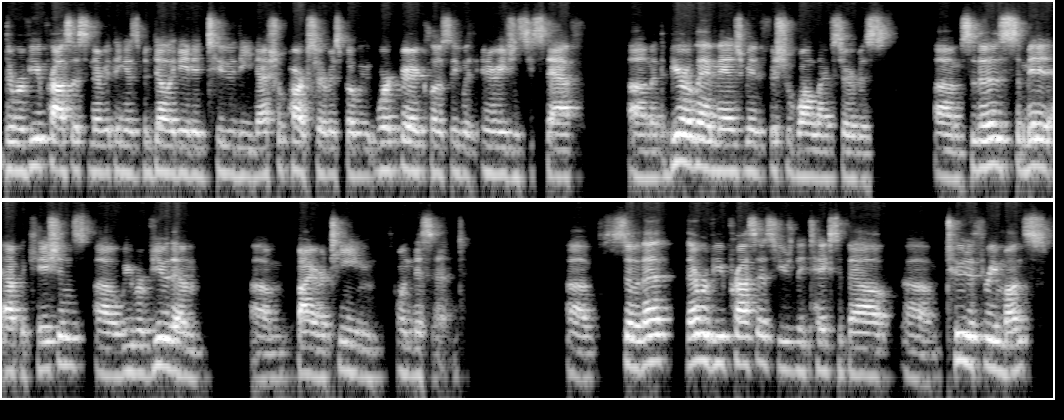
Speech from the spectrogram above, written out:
the review process and everything has been delegated to the National Park Service, but we work very closely with interagency staff um, at the Bureau of Land Management, Fish and Wildlife Service. Um, so those submitted applications, uh, we review them um, by our team on this end. Uh, so that, that review process usually takes about um, two to three months.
